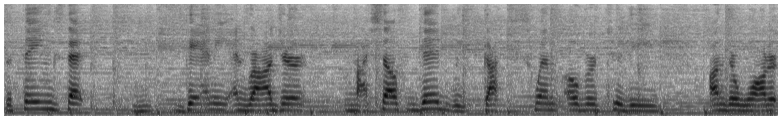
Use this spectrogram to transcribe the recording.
The things that Danny and Roger myself did, we got to swim over to the underwater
